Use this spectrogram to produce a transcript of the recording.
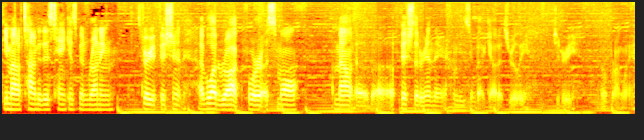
the amount of time that this tank has been running. It's very efficient. I have a lot of rock for a small amount of uh, fish that are in there. Let me zoom back out. It's really jittery. Oh, wrong way.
